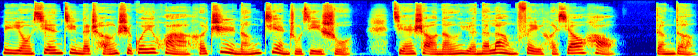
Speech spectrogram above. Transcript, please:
利用先进的城市规划和智能建筑技术，减少能源的浪费和消耗等等。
